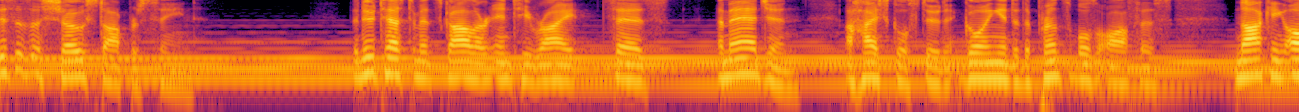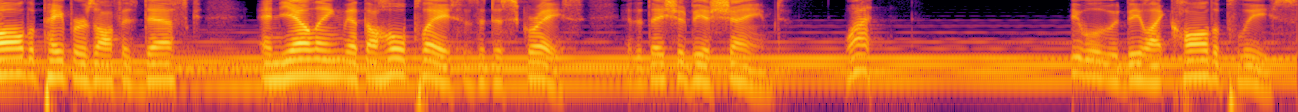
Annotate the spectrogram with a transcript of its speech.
This is a showstopper scene. The New Testament scholar N.T. Wright says Imagine a high school student going into the principal's office, knocking all the papers off his desk, and yelling that the whole place is a disgrace and that they should be ashamed. What? People would be like, call the police.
